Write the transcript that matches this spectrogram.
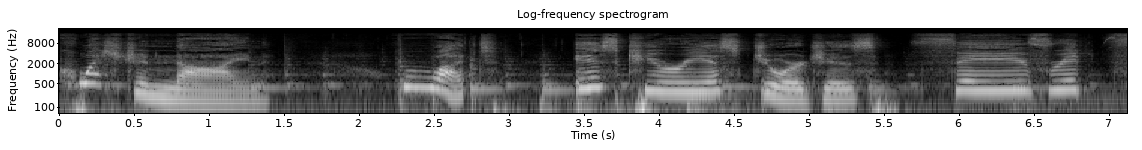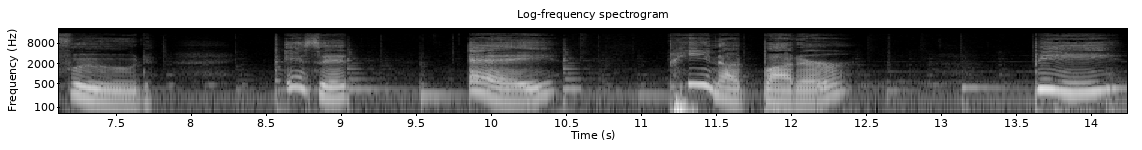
Question 9. What is Curious George's favorite food? Is it A. Peanut butter, B.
